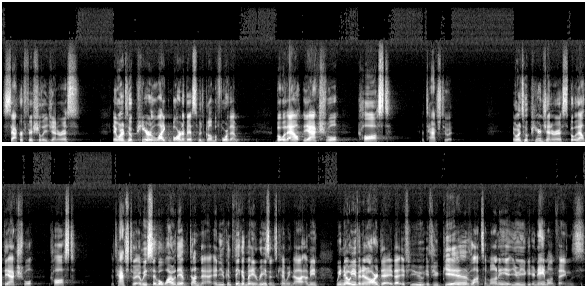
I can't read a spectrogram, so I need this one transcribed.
sacrificially generous. They wanted to appear like Barnabas, who had gone before them, but without the actual cost attached to it. They wanted to appear generous, but without the actual cost attached to it. And we say, well, why would they have done that? And you can think of many reasons, can we not? I mean, we know even in our day that if you, if you give lots of money, you, you get your name on things.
